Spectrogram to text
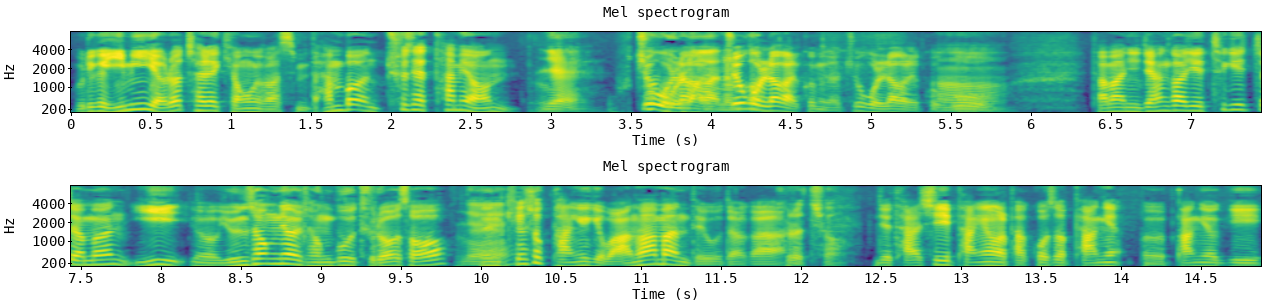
우리가 이미 여러 차례 경험해 봤습니다. 한번 추세 타면 예. 쭉 올라가 올라가는 쭉 거. 올라갈 겁니다. 쭉 올라갈 거고 어. 다만 이제 한 가지 특이점은 이 어, 윤석열 정부 들어서는 예. 계속 방역이 완화만 되오다가 그렇죠. 이제 다시 방향을 바꿔서 방역 어, 방역이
